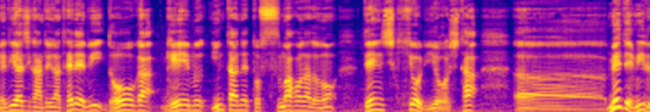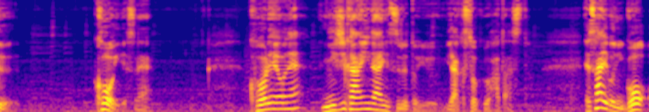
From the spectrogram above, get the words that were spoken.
メディア時間というのはテレビ、動画、ゲーム、インターネット、スマホなどの電子機器を利用した、あ目で見る行為ですね。これをね、2時間以内にするという約束を果たすと。最後に5、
